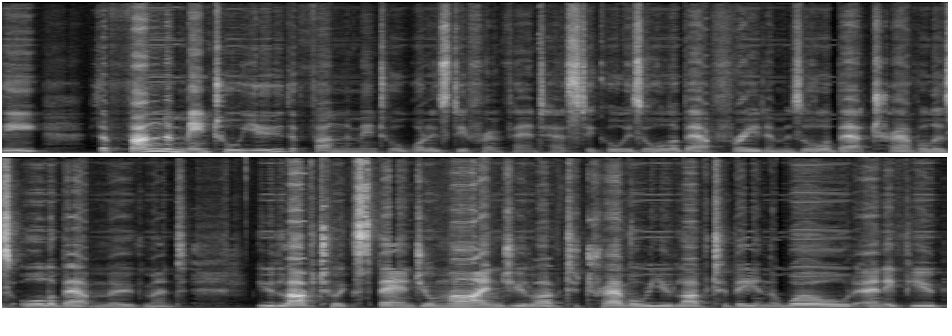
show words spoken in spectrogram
the the fundamental you, the fundamental what is different, fantastical, is all about freedom, is all about travel, is all about movement you love to expand your mind, you love to travel, you love to be in the world. And if you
